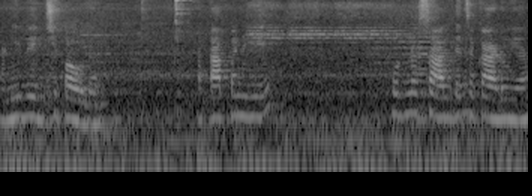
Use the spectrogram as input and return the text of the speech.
आणि वेलची पावडर. आता आपण हे पूर्ण साल त्याचं काढूया.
